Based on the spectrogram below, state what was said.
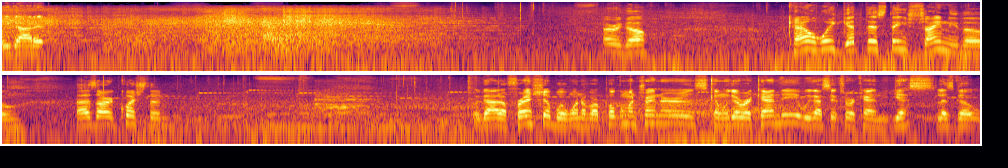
We got it. There we go. Can we get this thing shiny though? That's our question. We got a friendship with one of our Pokemon trainers. Can we get rare candy? We got six rare candy. Yes, let's go.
